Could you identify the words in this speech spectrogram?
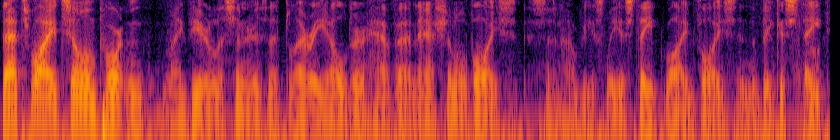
That's why it's so important, my dear listeners, that Larry Elder have a national voice and obviously a statewide voice in the biggest state.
